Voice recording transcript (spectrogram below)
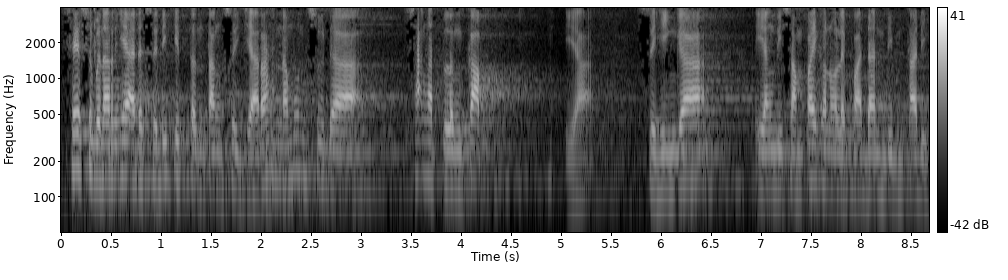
Saya sebenarnya ada sedikit tentang sejarah, namun sudah sangat lengkap, ya, sehingga yang disampaikan oleh Pak Dandim tadi.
